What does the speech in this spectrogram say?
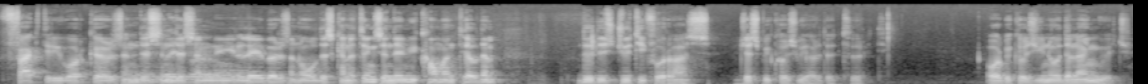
factory workers and this and this and the laborers and all this kind of things. And then we come and tell them do this duty for us just because we are the authority or because you know the language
